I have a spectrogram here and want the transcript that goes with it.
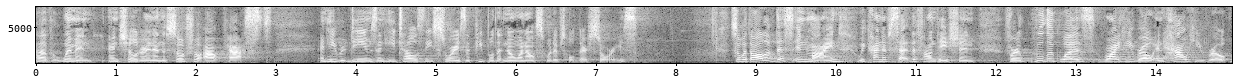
of women and children and the social outcasts. And he redeems and he tells these stories of people that no one else would have told their stories. So, with all of this in mind, we kind of set the foundation for who Luke was, why he wrote, and how he wrote.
